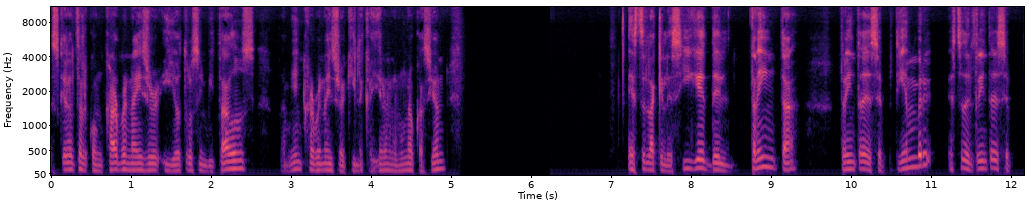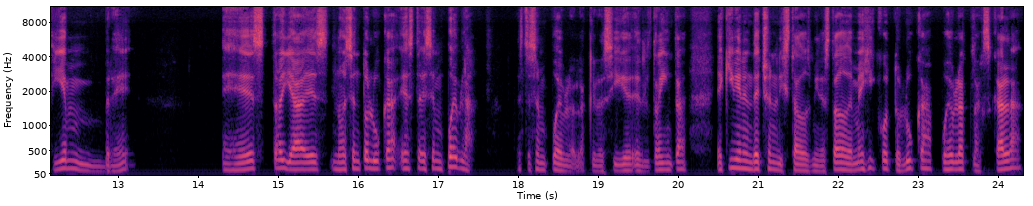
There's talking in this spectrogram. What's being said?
Skeletal con Carbonizer y otros invitados. También Carbonizer aquí le cayeron en una ocasión. Esta es la que le sigue del 30, 30 de septiembre. Esta del 30 de septiembre. Esta ya es, no es en Toluca, esta es en Puebla. Esta es en Puebla, la que le sigue el 30. Aquí vienen de hecho enlistados, mira, Estado de México, Toluca, Puebla, Tlaxcala,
